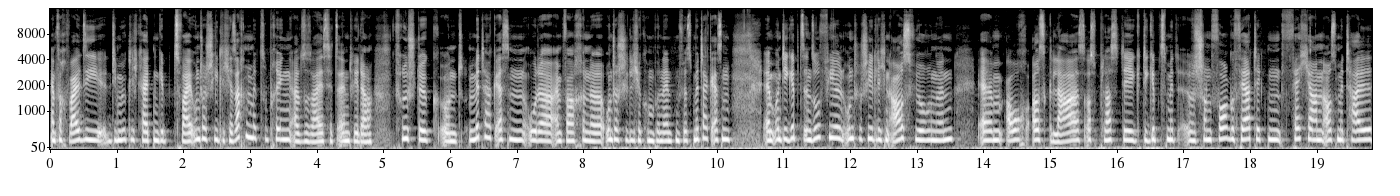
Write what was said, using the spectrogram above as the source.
einfach weil sie die Möglichkeiten gibt, zwei unterschiedliche Sachen mitzubringen. Also sei es jetzt entweder Frühstück und Mittagessen oder einfach eine unterschiedliche Komponenten fürs Mittagessen. Ähm, und die gibt es in so vielen unterschiedlichen Ausführungen, ähm, auch aus Glas, aus Plastik. Die gibt es mit äh, schon vorgefertigten Fächern aus Metall,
